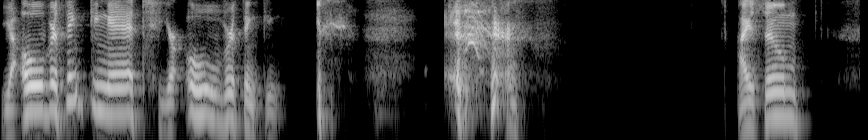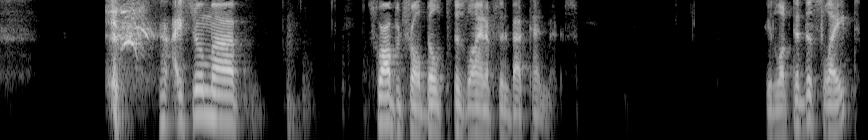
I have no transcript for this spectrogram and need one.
you're overthinking it. You're overthinking. I assume. I assume. Uh, Squirrel Patrol built his lineups in about ten minutes. He looked at the slate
